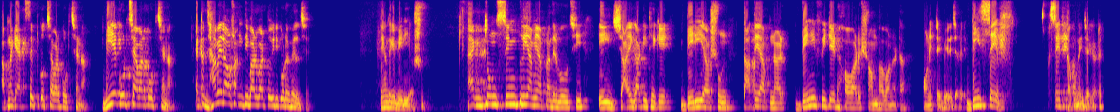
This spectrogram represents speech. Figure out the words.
আপনাকে অ্যাকসেপ্ট করছে আবার করছে না। বিয়ে করছে আবার করছে না। একটা ঝামেলা, অশান্তি বারবার তৈরি করে ফেলছে। এখান থেকে বেরিয়ে আসুন। একদম সিম্পলি আমি আপনাদের বলছি, এই জায়গাটি থেকে বেরিয়ে আসুন, তাতে আপনার বেনিফিটেড হওয়ার সম্ভাবনাটা অনেকটাই বেড়ে যাবে। বি সেফ সেফ থাকুন এই জায়গাটায়।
